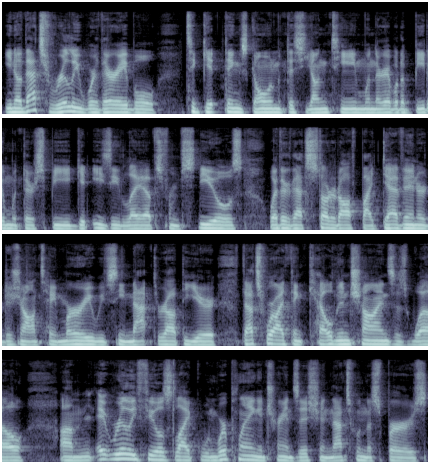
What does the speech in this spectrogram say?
You know, that's really where they're able to get things going with this young team when they're able to beat them with their speed, get easy layups from steals, whether that's started off by Devin or DeJounte Murray. We've seen that throughout the year. That's where I think Keldon shines as well. Um, it really feels like when we're playing in transition, that's when the Spurs,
